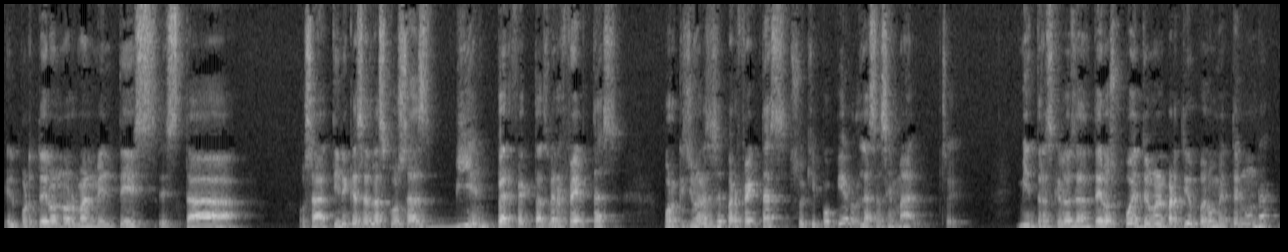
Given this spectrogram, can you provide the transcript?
el portero normalmente es, está, o sea, tiene que hacer las cosas bien, Perfectas, güey. perfectas, porque si no las hace perfectas, Su equipo pierde. las hace mal. Sí. Mientras que los delanteros pueden tener un mal partido, pero meten una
